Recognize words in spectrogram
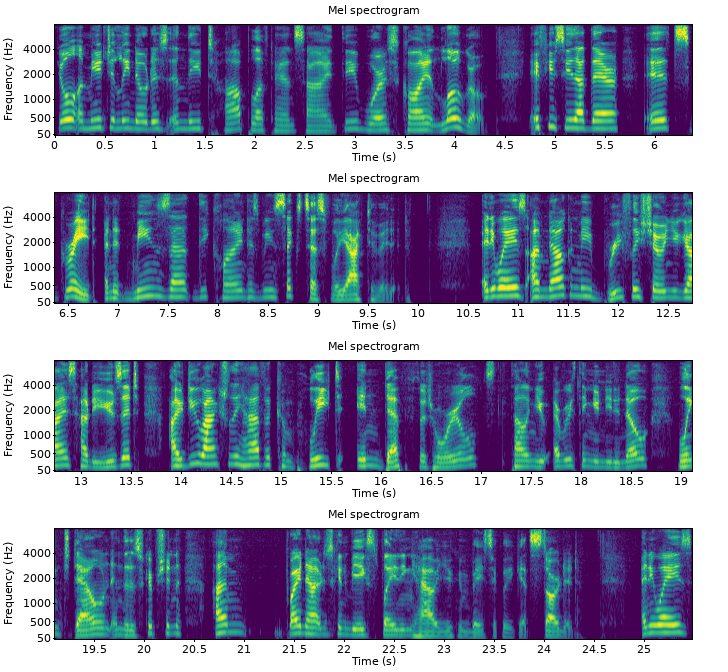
you'll immediately notice in the top left hand side the Wurst client logo. If you see that there, it's great and it means that the client has been successfully activated. Anyways, I'm now going to be briefly showing you guys how to use it. I do actually have a complete in-depth tutorial telling you everything you need to know linked down in the description. I'm right now just going to be explaining how you can basically get started. Anyways,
